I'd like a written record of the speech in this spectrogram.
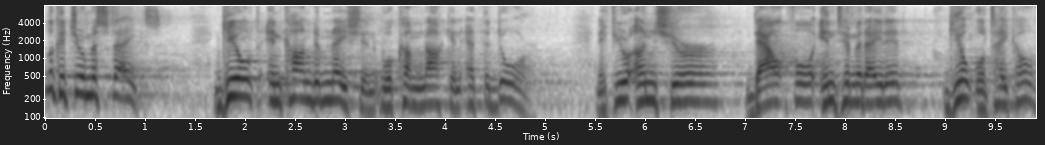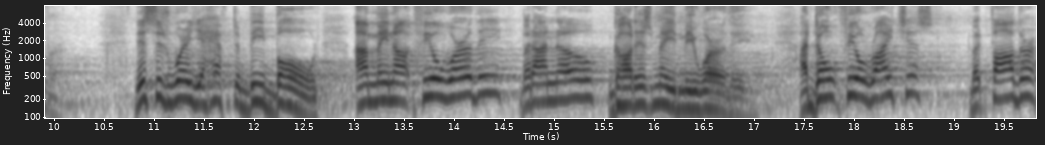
Look at your mistakes. Guilt and condemnation will come knocking at the door. And if you're unsure, doubtful, intimidated, guilt will take over. This is where you have to be bold. I may not feel worthy, but I know God has made me worthy. I don't feel righteous, but Father,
